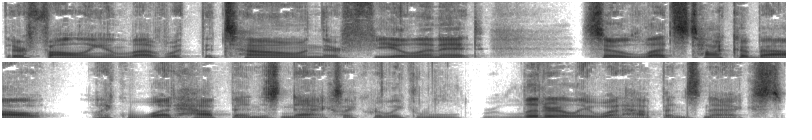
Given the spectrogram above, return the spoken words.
They're falling in love with the tone, they're feeling it. So, let's talk about like what happens next, like like literally what happens next.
